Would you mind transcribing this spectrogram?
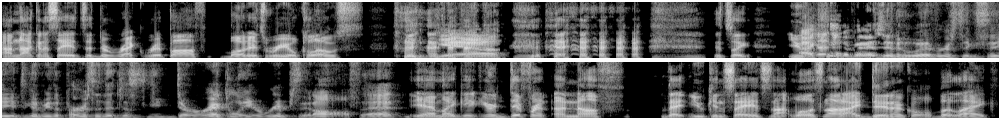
I'm not going to say it's a direct ripoff, but it's real close. yeah it's like you. i uh, can't imagine whoever succeeds is going to be the person that just directly rips it off that Yeah, I'm like you're different enough that you can say it's not. Well, it's not identical, but like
